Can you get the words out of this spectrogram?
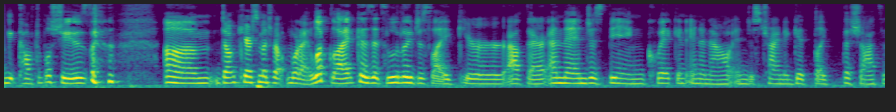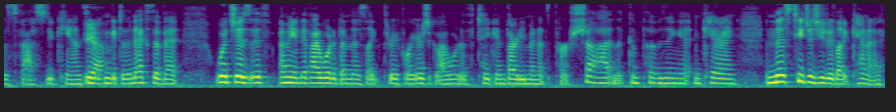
Get comfortable shoes. um, don't care so much about what I look like because it's literally just like you're out there, and then just being quick and in and out, and just trying to get like the shots as fast as you can so you can get to the next event. Which is if I mean if I would have done this like three four years ago, I would have taken 30 minutes per shot and like composing it and carrying. And this teaches you to like kind of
